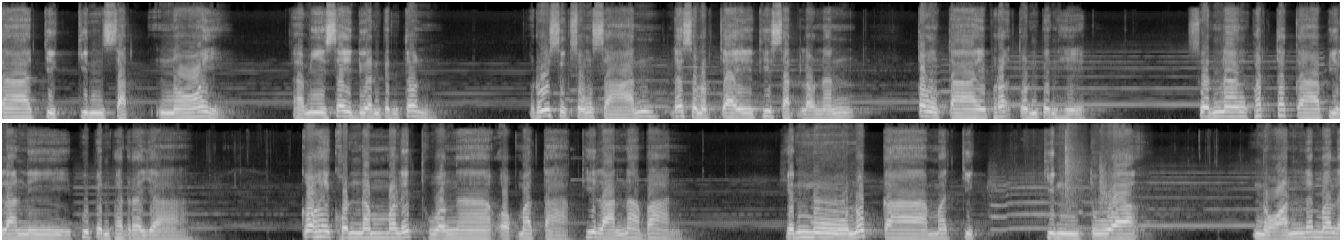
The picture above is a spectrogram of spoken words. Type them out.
กาจิกกินสัตว์น้อยอมีไส้เดือนเป็นต้น รู้สึกสงสารและสลดใจที่สัตว์เหล่านั้น ต้องตายเพราะตนเป็นเหตุ ส่วนนางพัฒกาปีลานีผู้เป็นภรรยา ก็ให้คนนำเมล็ดถั่วงาออกมาตากที่ลานหน้าบ้าน เห็นหมูนกกามาจิกกินตัวหนอนและแมล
